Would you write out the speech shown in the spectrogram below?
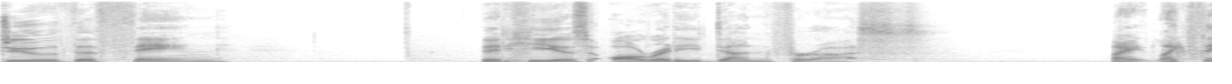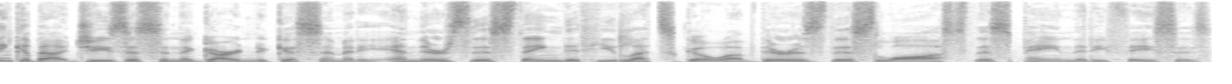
do the thing that he has already done for us. Right? Like, think about Jesus in the Garden of Gethsemane, and there's this thing that he lets go of. There is this loss, this pain that he faces.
